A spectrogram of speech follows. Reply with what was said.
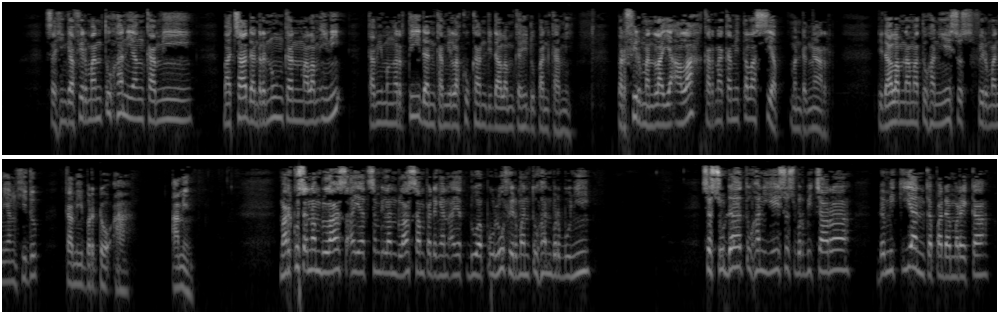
sehingga firman Tuhan yang kami baca dan renungkan malam ini, kami mengerti dan kami lakukan di dalam kehidupan kami. Berfirmanlah ya Allah, karena kami telah siap mendengar. Di dalam nama Tuhan Yesus, firman yang hidup, kami berdoa. Amin. Markus 16 ayat 19 sampai dengan ayat 20 firman Tuhan berbunyi, Sesudah Tuhan Yesus berbicara demikian kepada mereka,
